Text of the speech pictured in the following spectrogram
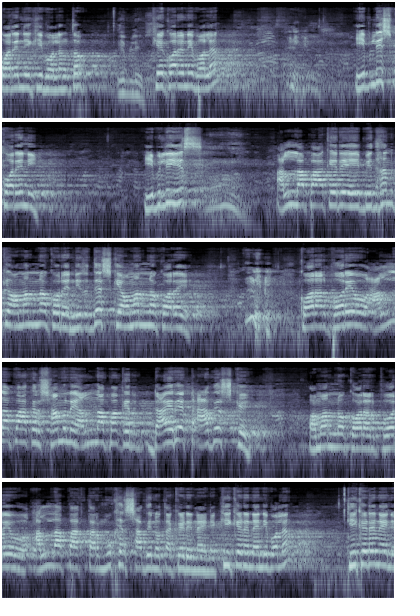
করেনি কি বলেন তো? ইবলিশ। কে করেনি বলেন? ইবলিশ করেনি। ইবলিশ আল্লাহ পাকের এই বিধানকে অমান্য করে নির্দেশকে অমান্য করে। করার পরেও আল্লাহ পাকের সামনে আল্লাহ পাকের ডাইরেক্ট আদেশকে অমান্য করার পরেও আল্লাহ পাক তার মুখের স্বাধীনতা কেড়ে নেয়নি। কি কেড়ে নেয়নি বলেন? কি কেড়ে নেয়নি?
